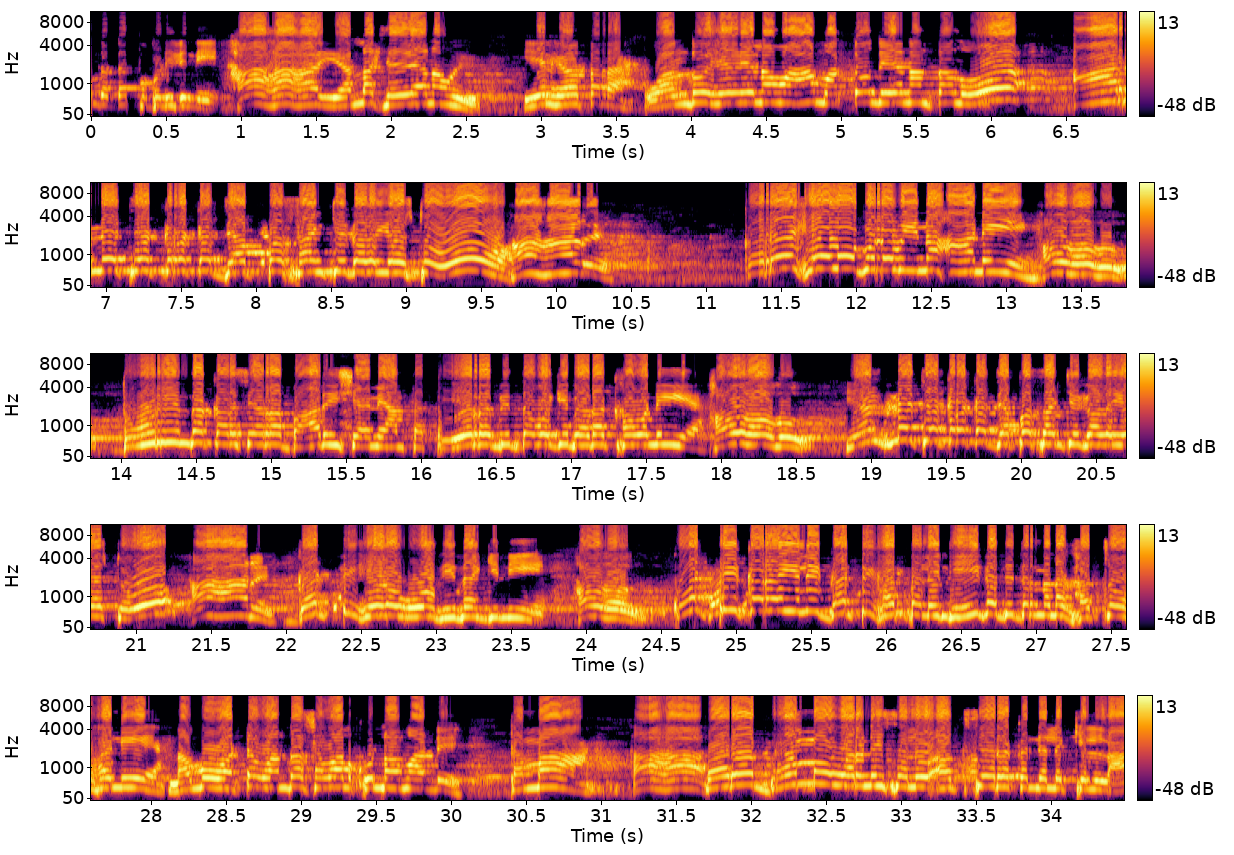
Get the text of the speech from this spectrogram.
ಮುಂದೆ ಡಪ್ಪ ಬಡಿದೀನಿ ಹಾ ಹಾ ಹಾ, ಎಲ್ಲ ನಾವು ಏನ್ ಹೇಳ್ತಾರ? ಒಂದು ಹೇಳಿನವ, ಮತ್ತೊಂದು ಏನಂತಾನು? ಆರನೇ ಚಕ್ರಕ್ಕೆ ಜಪ್ಪ ಸಂಖ್ಯೆಗಳು ಎಷ್ಟು ಹಾ ಹಾ ರೀ. ಕರೆ ಹೇಳೋ. ಗುರುವಿನ ಆನೆ ಹೌದೌದು ದೂರಿಂದ ಕರೆಸ್ಯಾರ ಬಾರಿ ಶಾನೆ ಅಂತ ತೇರ ಬಿದ್ದ ಹೋಗಿ ಬೇಡ ಖವಣಿ ಹೌದೌದು ಎಂಟನೇ ಚಕ್ರಕ ಜಪ ಸಂಖ್ಯೆಗಳು ಎಷ್ಟು? ಆರು ಗಟ್ಟಿ ಹೇಳೋ ನಿನಗಿನಿ ಹೌದೌದು ಕೊಟ್ಟಿ ಕರ ಇಲ್ಲಿ ಗಟ್ಟಿ ಹತ್ತಲಿ. ನೀಗದಿದ್ರೆ ನನಗ್ ಹಚ್ಚೋ ಹನಿ. ನಮ್ಮ ಒಟ್ಟ ಒಂದ ಸವಾಲ್ ಕುಲ್ಲ ಮಾಡಿ ತಮ್ಮ ಆಹಾ ಹಾ. ಪರಬ್ರಹ್ಮ ವರ್ಣಿಸಲು ಅಕ್ಷರ ಕನ್ನಲಕ್ಕಿಲ್ಲ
